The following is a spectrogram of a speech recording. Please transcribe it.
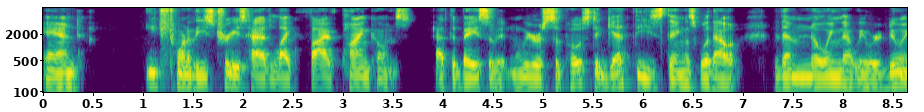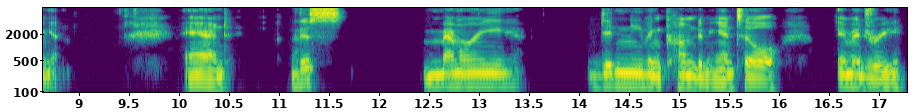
And each one of these trees had like five pine cones at the base of it. And we were supposed to get these things without them knowing that we were doing it. And this memory didn't even come to me until imagery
